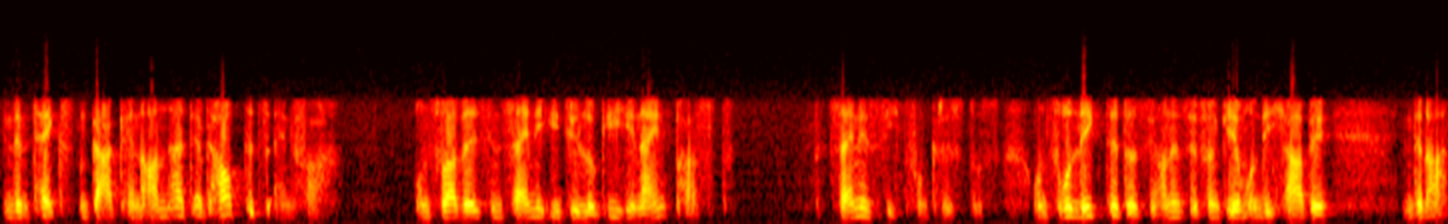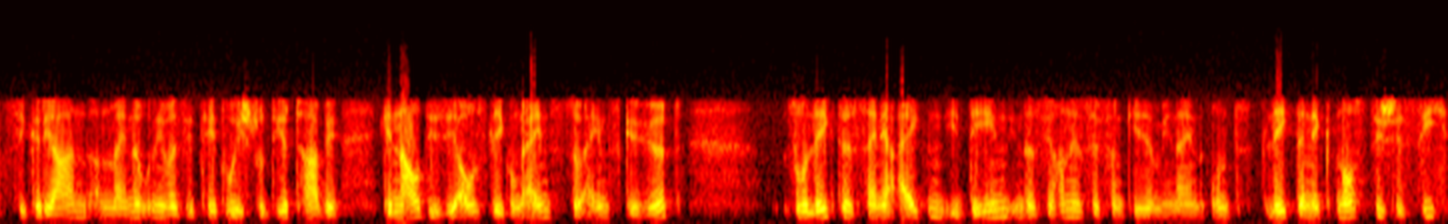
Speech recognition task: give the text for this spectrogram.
in den Texten gar keinen Anhalt, er behauptet es einfach. Und zwar, weil es in seine Ideologie hineinpasst, seine Sicht von Christus. Und so legte das Johannesevangelium und ich habe in den 80er Jahren an meiner Universität, wo ich studiert habe, genau diese Auslegung eins zu eins gehört. So legt er seine eigenen Ideen in das Johannesevangelium hinein und legt eine gnostische Sicht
